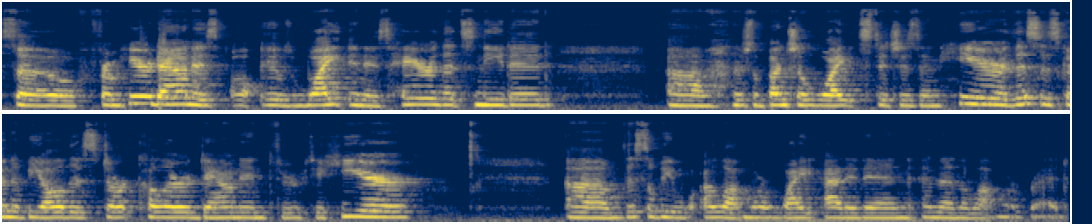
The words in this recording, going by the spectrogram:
So from here down is was white in his hair that's needed. Um, there's a bunch of white stitches in here. This is going to be all this dark color down in through to here. Um, this will be a lot more white added in and then a lot more red.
